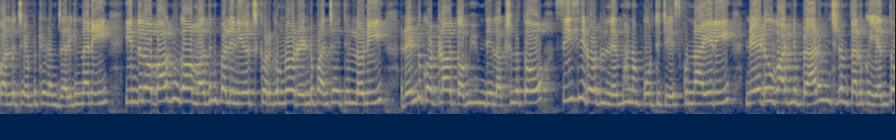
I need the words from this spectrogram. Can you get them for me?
పనులు చేపట్టడం జరిగిందని. ఇందులో భాగంగా మదనపల్లి నియోజకవర్గంలో రెండు పంచాయతీల్లోని రెండు కోట్ల తొమ్మిది లక్షలతో సీసీ రోడ్ల నిర్మాణం పూర్తి చేసుకున్నాయని నేడు వాటిని ప్రారంభించడం తనకు ఎంతో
